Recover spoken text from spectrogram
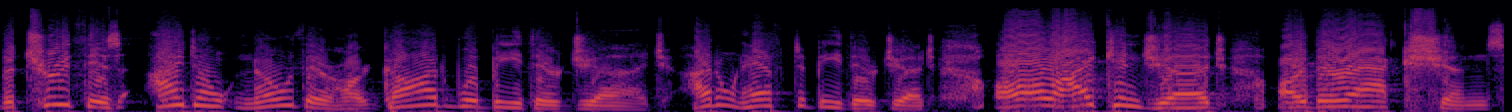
The truth is, I don't know their heart. God will be their judge. I don't have to be their judge. All I can judge are their actions.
